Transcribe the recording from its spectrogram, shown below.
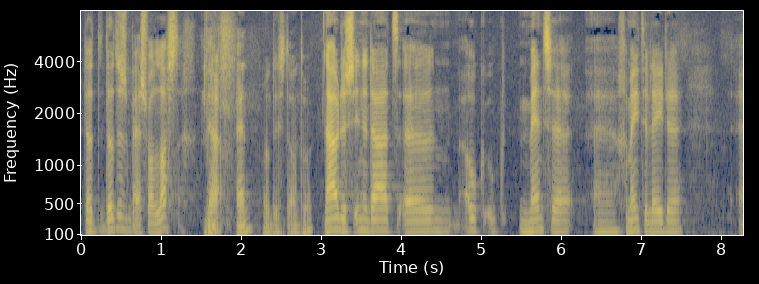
Dat, dat is best wel lastig. Ja. En? Wat is het antwoord? Nou, dus inderdaad, ehm, ook, ook mensen, eh, gemeenteleden, eh,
